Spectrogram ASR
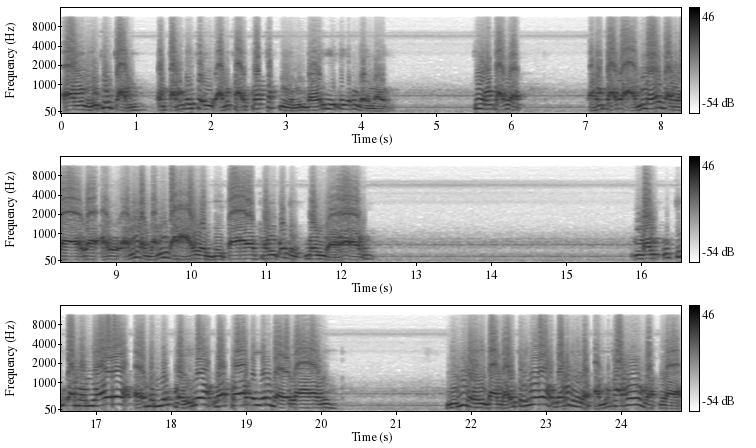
ông nguyễn phú trọng ông tổng bí thư ông phải có trách nhiệm đối với cái vấn đề này. Chứ không phải là không phải là ông nói rằng là là ông, ông là lãnh đạo rồi người ta không có được bôi nhọ ông. Mà chúng ta nên nhớ đó, ở bên nước Mỹ đó, nó có cái vấn đề là những người mà nổi tiếng đó, giống như là tổng thống hoặc là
